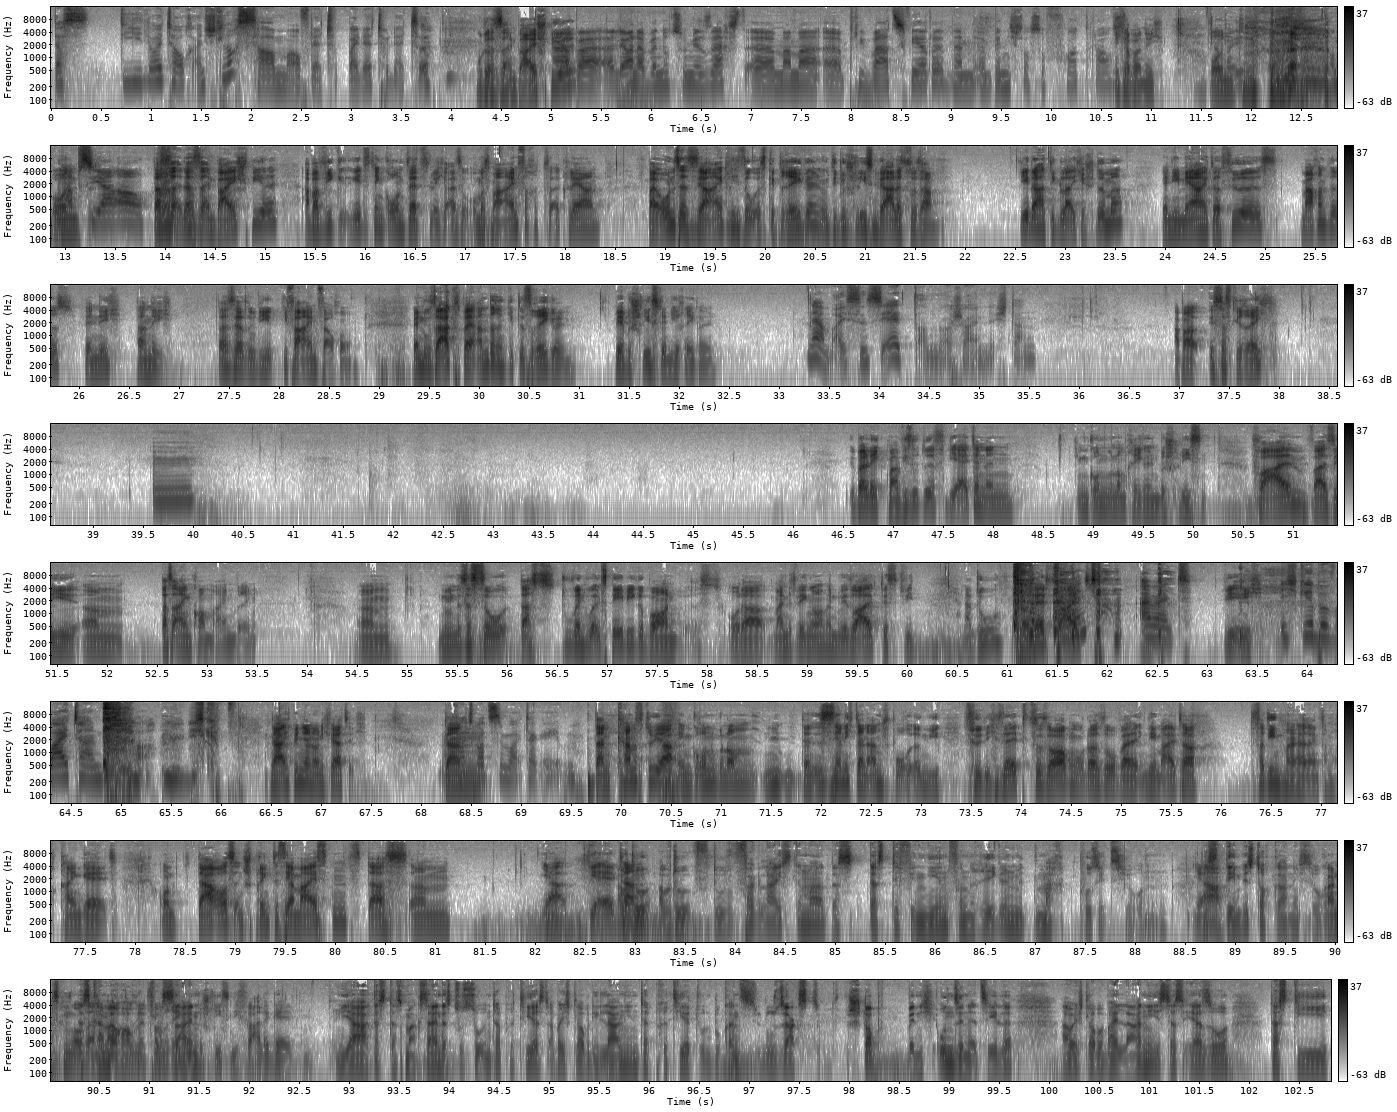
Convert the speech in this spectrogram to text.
dass die Leute auch ein Schloss haben auf der, bei der Toilette. Gut, das ist ein Beispiel. Aber äh, Leona, wenn du zu mir sagst, äh, Mama, äh, Privatsphäre, dann äh, bin ich doch sofort raus. ich aber nicht. Aber Und ich, und, und- ja auch. Das, ist, das ist ein Beispiel, aber wie geht es denn grundsätzlich? Also, um es mal einfacher zu erklären, bei uns ist es ja eigentlich so, es gibt Regeln und die beschließen wir alle zusammen. Jeder hat die gleiche Stimme. Wenn die Mehrheit dafür ist, machen wir es. Wenn nicht, dann nicht. Das ist ja so die, die Vereinfachung. Wenn du sagst, bei anderen gibt es Regeln, wer beschließt denn die Regeln? Na, meistens die Eltern wahrscheinlich dann. Aber ist das gerecht? Mm, Überlegt mal, wieso dürfen die Eltern denn im Grunde genommen Regeln beschließen? Vor allem, weil sie ähm, das Einkommen einbringen. Ähm, nun ist es so, dass du, wenn du als Baby geboren wirst, oder meinetwegen auch, wenn du so alt bist wie du, oder selbst so alt Moment, wie ich. Ich gebe weiter an Papa. Ich geb, Na, ich bin ja noch nicht fertig. man kann Dann, trotzdem weitergeben. dann kannst du ja im Grunde genommen, dann ist es ja nicht dein Anspruch, irgendwie für dich selbst zu sorgen oder so, weil in dem Alter verdient man halt einfach noch kein Geld. Und daraus entspringt es ja meistens, dass ähm, ja, die Eltern. Aber du, aber du, du vergleichst immer das, das Definieren von Regeln mit Machtpositionen. Ja. Das, dem ist doch gar nicht so. Du kannst nur das aus kann einer doch auch Machtposition etwas Regeln sein. beschließen, die für alle gelten. Ja, das, das mag sein, dass du es so interpretierst, aber ich glaube, die Lani interpretiert und du kannst, du sagst Stopp, wenn ich Unsinn erzähle. Aber ich glaube, bei Lani ist das eher so, dass die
